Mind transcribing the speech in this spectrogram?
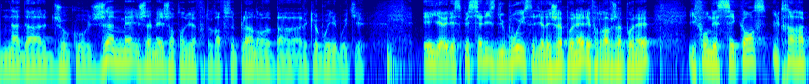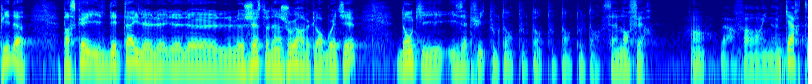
Nadal, Djoko. Jamais, jamais j'ai entendu un photographe se plaindre avec le bruit des boîtiers. Et il y avait des spécialistes du bruit, c'est-à-dire les japonais, les photographes japonais. Ils font des séquences ultra rapides parce qu'ils détaillent le, le, le, le geste d'un joueur avec leur boîtier. Donc ils, ils, appuient tout le temps, tout le temps, tout le temps, tout le temps. C'est un enfer. Oh, bah, faut avoir une carte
